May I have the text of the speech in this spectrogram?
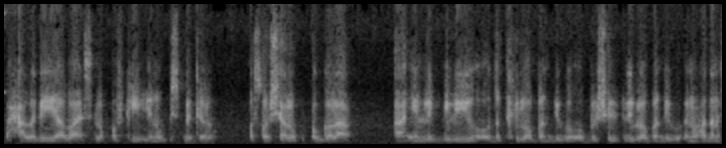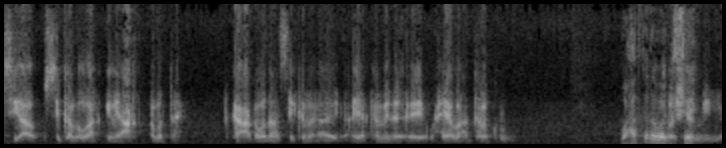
waxaa laga yaabaa isla qofkii inuu isbedelo social ogolaa in la geliyo oo dadkii loo bandhigo oo bulshadii loo bandhigo inuu haddana si si kale u arko inay caqabad tahay. Marka caqabadahaas ayaa ka mid a waxyaaba aan kala kulmo. Waxaad ka dhawaajisay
